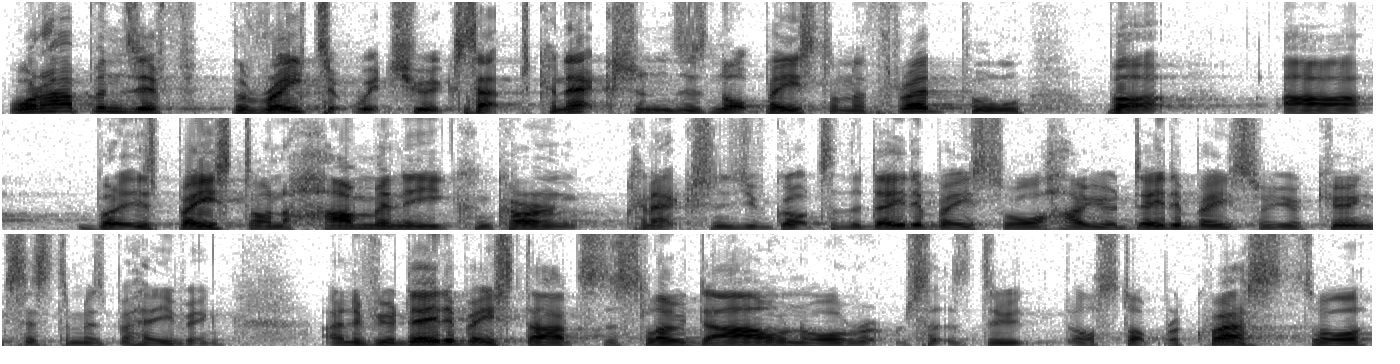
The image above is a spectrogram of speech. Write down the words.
What happens if the rate at which you accept connections is not based on a thread pool, but uh, but is based on how many concurrent connections you've got to the database or how your database or your queuing system is behaving. And if your database starts to slow down or, or stop requests or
